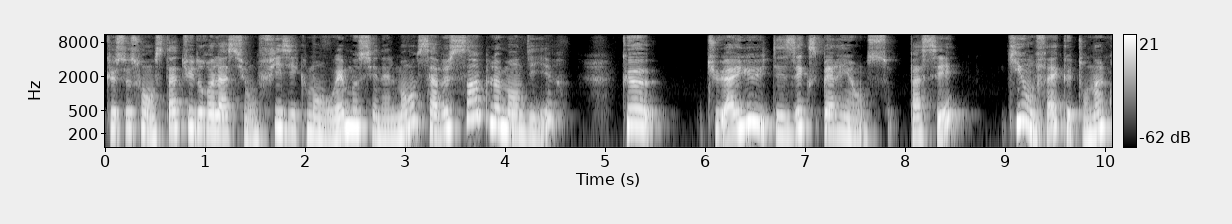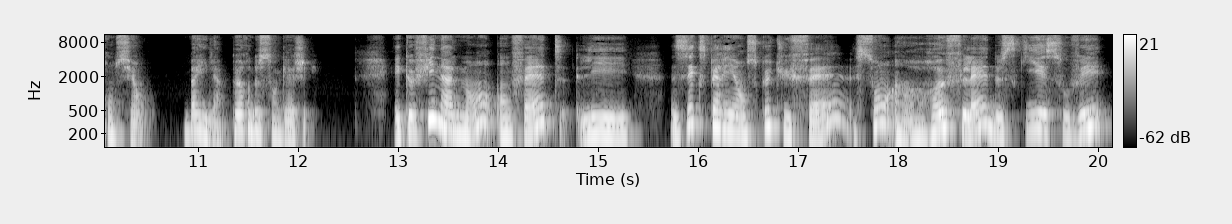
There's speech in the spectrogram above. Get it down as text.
que ce soit en statut de relation physiquement ou émotionnellement, ça veut simplement dire que tu as eu des expériences passées qui ont fait que ton inconscient, bah, il a peur de s'engager. Et que finalement, en fait, les expériences que tu fais sont un reflet de ce qui est sauvé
